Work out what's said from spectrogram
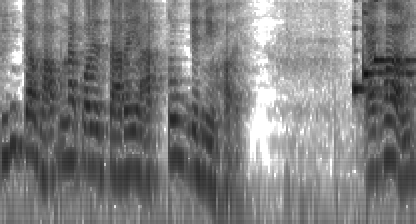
চিন্তা ভাবনা করে, তারাই আত্মজ্ঞানী হয়। এখন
